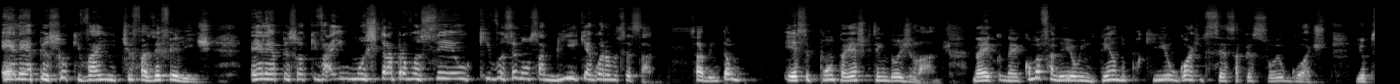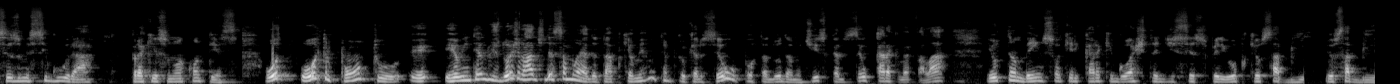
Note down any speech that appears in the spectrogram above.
ela é a pessoa que vai te fazer feliz ela é a pessoa que vai mostrar para você o que você não sabia e que agora você sabe sabe? Então esse ponto aí acho que tem dois lados. Né? né? Como eu falei, eu entendo porque eu gosto de ser essa pessoa, eu gosto. E eu preciso me segurar para que isso não aconteça. Outro ponto, eu entendo os dois lados dessa moeda, tá? Porque ao mesmo tempo que eu quero ser o portador da notícia, eu quero ser o cara que vai falar, eu também sou aquele cara que gosta de ser superior porque eu sabia. Eu sabia.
